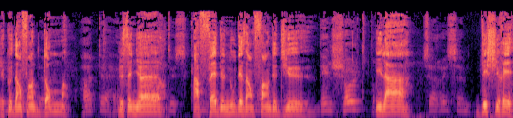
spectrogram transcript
et que d'enfants d'hommes, le Seigneur a fait de nous des enfants de Dieu. Il a déchiré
